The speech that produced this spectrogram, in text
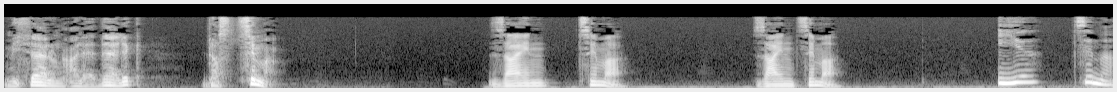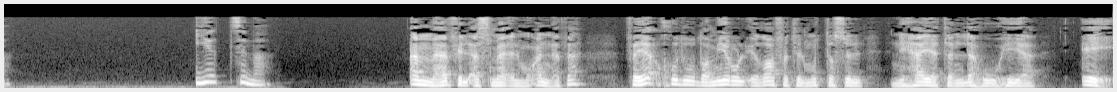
مثال على ذلك das Zimmer Sein Zimmer. Sein Zimmer. Ihr Zimmer. Ihr Zimmer. أما في الأسماء المؤنثة فيأخذ ضمير الإضافة المتصل نهاية له هي A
